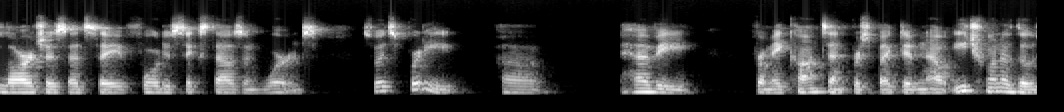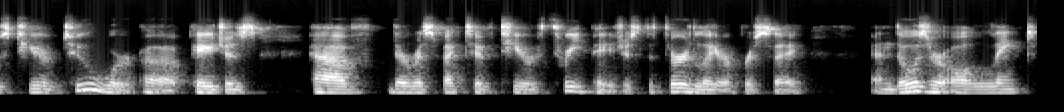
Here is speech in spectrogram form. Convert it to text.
large as I'd say four to six thousand words. So it's pretty uh, heavy from a content perspective. Now, each one of those tier two word, uh, pages have their respective tier three pages, the third layer per se, and those are all linked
